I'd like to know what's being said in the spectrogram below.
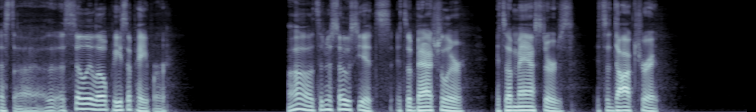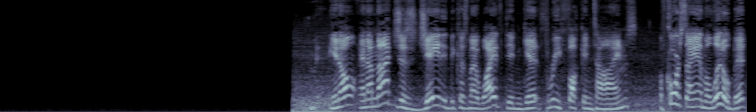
Just a, a silly little piece of paper. Oh, it's an associate's. It's a bachelor. It's a master's. It's a doctorate. You know, and I'm not just jaded because my wife didn't get it three fucking times. Of course I am a little bit.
